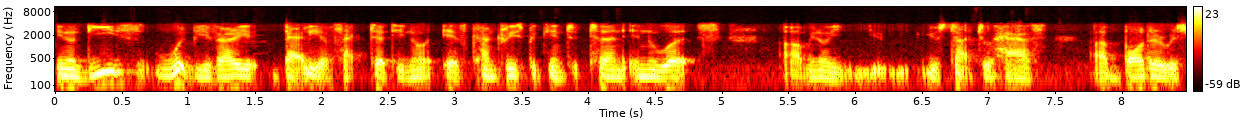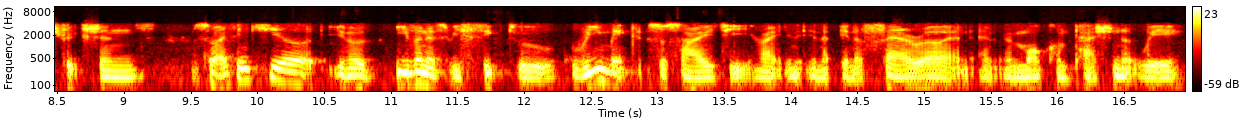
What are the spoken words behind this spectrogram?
you know, these would be very badly affected, you know, if countries begin to turn inwards. Um, you know, you, you start to have uh, border restrictions, so I think here, you know, even as we seek to remake society, right, in, in, a, in a fairer and, and, more compassionate way,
